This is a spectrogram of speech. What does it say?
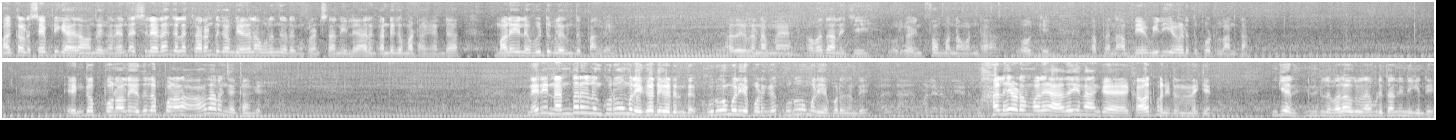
மக்களோட சேஃப்டிக்காக தான் வந்திருக்காங்க ஏன்னா சில இடங்களில் கரண்ட் கம்பி அதெல்லாம் விழுந்து கிடக்கும் ஃப்ரெண்ட்ஸ் தண்ணியில் யாரும் கண்டுக்க மாட்டாங்க. ஏன்டா மலையில் வீட்டுக்குள்ளே இருந்துப்பாங்க. அதுகளை நம்ம அவதானிச்சு ஒரு இன்ஃபார்ம் பண்ண வேண்டாம். ஓகே அப்போ நான் அப்படியே வீடியோ எடுத்து போட்டுடலான்னு தான். எங்கே போனாலும் எதில் போனாலும் ஆதாரம் கேட்காங்க. நிறைய நண்பர்களும் குருவமொழியை கேட்டு கேட்டுருந்தேன். குருவமொழியை போடுங்க குருவமொழியை போடுங்கண்டு மலையோட மலையை அதையும் நாங்கள் கவர் பண்ணிட்டோம் நினைக்கிறேன். இங்கே இதுக்குள்ள வளவுகள் அப்படி தண்ணி நிற்கிண்டு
